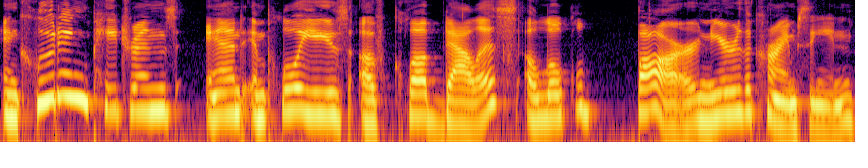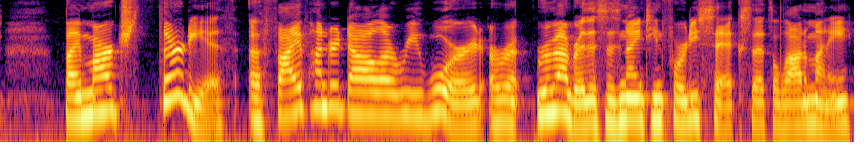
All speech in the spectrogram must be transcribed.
including patrons and employees of Club Dallas, a local bar near the crime scene. By March 30th, a $500 reward, or remember, this is 1946, so that's a lot of money,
